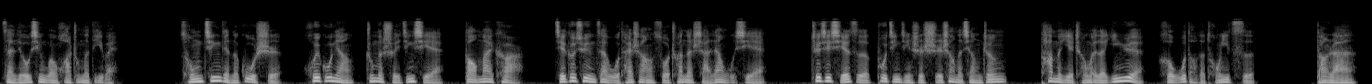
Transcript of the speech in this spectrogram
在流行文化中的地位。从经典的故事《灰姑娘》中的水晶鞋，到迈克尔·杰克逊在舞台上所穿的闪亮舞鞋，这些鞋子不仅仅是时尚的象征，他们也成为了音乐和舞蹈的同义词。当然，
